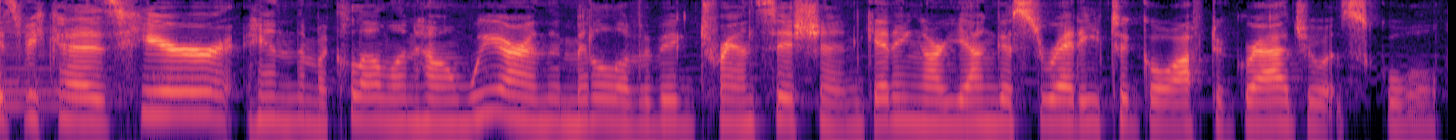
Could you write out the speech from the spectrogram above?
it's because here in the McClellan home, we are in the middle of a big transition, getting our youngest ready to go off to graduate school.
